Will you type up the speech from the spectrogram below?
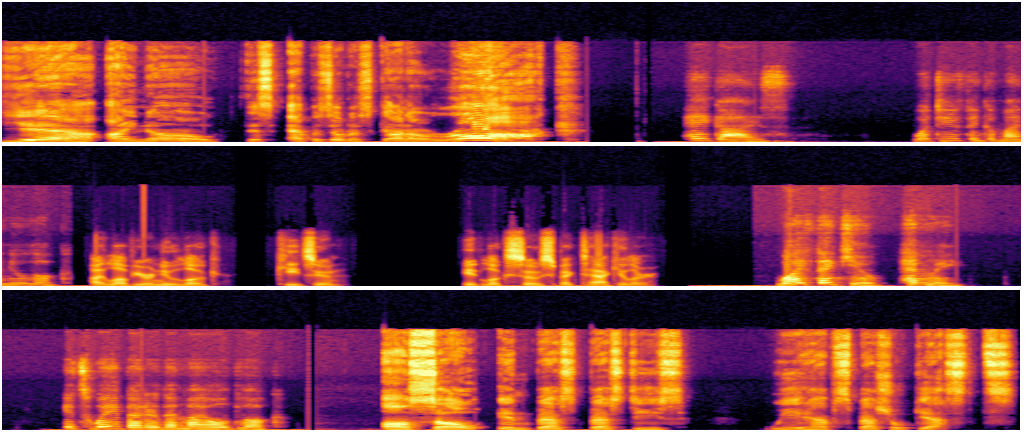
Yeah, I know. This episode is gonna rock! Hey guys, what do you think of my new look? I love your new look, Kitsune. It looks so spectacular. Why, thank you, Henry. It's way better than my old look. Also, in Best Besties, we have special guests.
